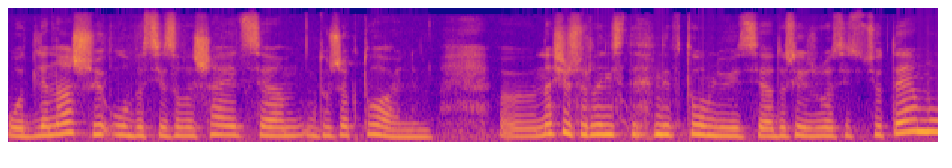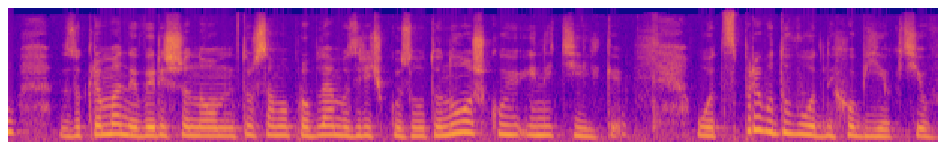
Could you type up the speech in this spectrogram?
для нашої області залишається дуже актуальним. Е, Наші журналісти не втомлюються досліджувати цю тему. Зокрема, не вирішено ту ж саму проблему з річкою Золотоножкою і не тільки. От з приводу водних об'єктів,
